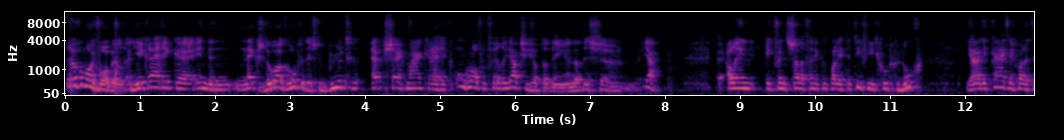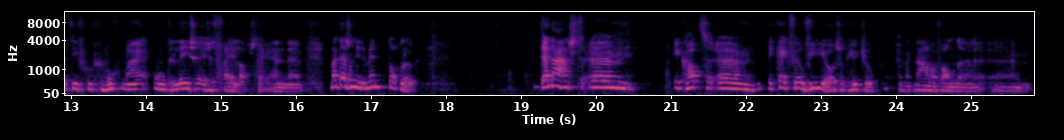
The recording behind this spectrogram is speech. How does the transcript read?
Dat is ook een mooi voorbeeld. En hier krijg ik uh, in de Nextdoor groep, dat is de buurt-app zeg maar, krijg ik ongelooflijk veel reacties op dat ding. En dat is, ja... Alleen, ik vind zelf vind ik hem kwalitatief niet goed genoeg. Ja, de kaart is kwalitatief goed genoeg, maar om te lezen is het vrij lastig. En, uh, maar desalniettemin toch leuk. Daarnaast, um, ik, had, um, ik kijk veel video's op YouTube. En met name van uh, um,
